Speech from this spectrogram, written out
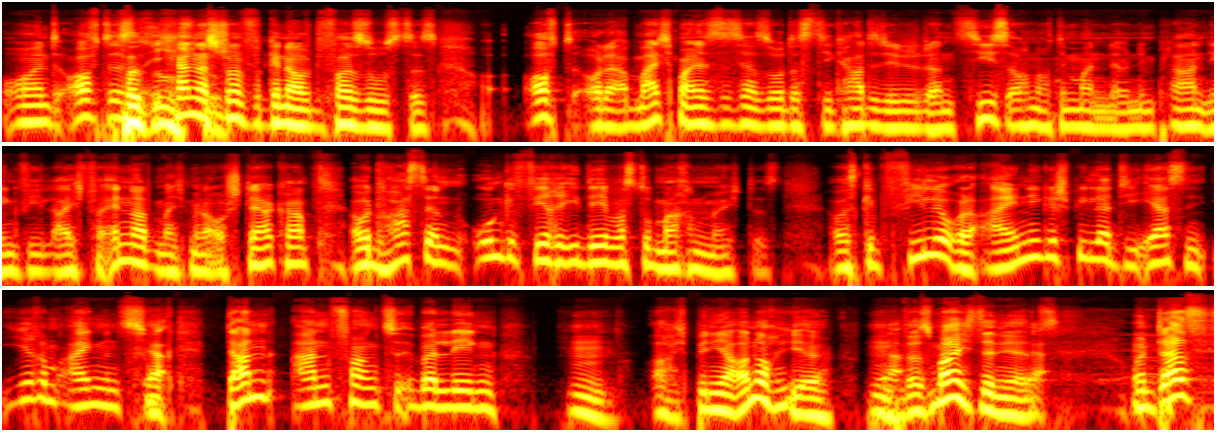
Und oft ist, Versuchst ich kann das schon, genau, du versuchst es. Oft oder manchmal ist es ja so, dass die Karte, die du dann ziehst, auch noch den, den Plan irgendwie leicht verändert, manchmal auch stärker. Aber du hast ja eine ungefähre Idee, was du machen möchtest. Aber es gibt viele oder einige Spieler, die erst in ihrem eigenen Zug Ja. dann anfangen zu überlegen, hm, ach, ich bin ja auch noch hier. Hm, Ja. Was mache ich denn jetzt? Und das,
